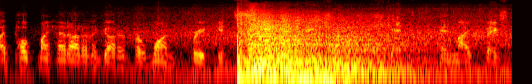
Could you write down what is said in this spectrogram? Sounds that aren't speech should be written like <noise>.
I poked my head out of the gutter for one freaking shit in my face.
